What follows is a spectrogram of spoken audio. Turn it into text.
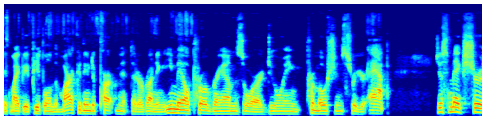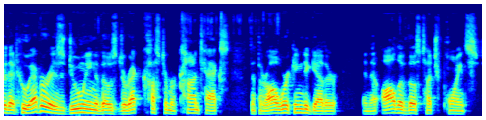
it might be people in the marketing department that are running email programs or are doing promotions through your app. Just make sure that whoever is doing those direct customer contacts, that they're all working together and that all of those touch points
